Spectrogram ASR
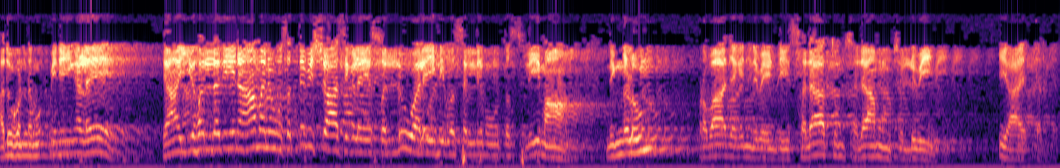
അതുകൊണ്ട് മുഗ്മിനീങ്ങളെ ആമനു സത്യവിശ്വാസികളെ സല്ലു അലൈഹി വസല്ലിമു തസ്ലീമാ നിങ്ങളും പ്രവാചകന് വേണ്ടി സലാത്തും സലാമും ചൊല്ലുവീൻ ഈ ആയത്തിറങ്ങി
